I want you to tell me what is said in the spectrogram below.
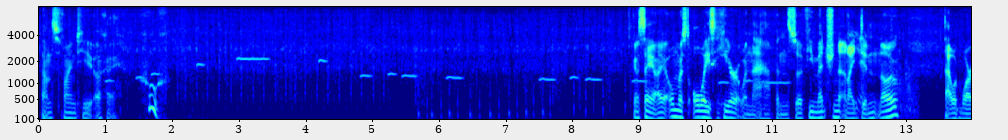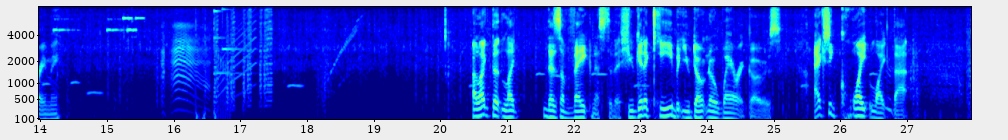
Sounds fine to you. Okay. Whew. I gonna say I almost always hear it when that happens. So if you mention it and I didn't know, that would worry me. I like that. Like, there's a vagueness to this. You get a key, but you don't know where it goes. I actually quite like hmm. that.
